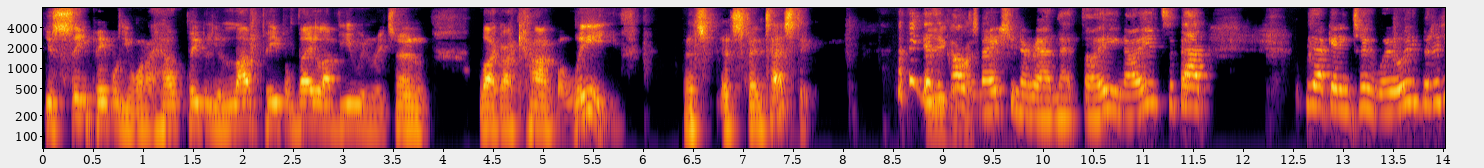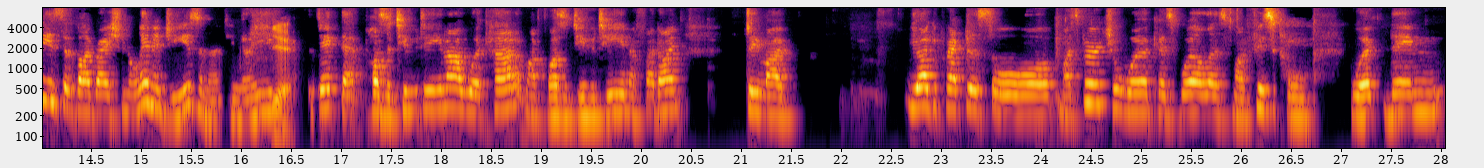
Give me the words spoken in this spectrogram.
you see people, you want to help people, you love people, they love you in return. Like I can't believe, it's it's fantastic. I think there's You a guys. cultivation around that, though. You know, it's about without getting too woo but it is a vibrational energy, isn't it? You know, you Yeah. project that positivity, and I work hard at my positivity. And if I don't do my yoga practice or my spiritual work as well as my physical work, then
